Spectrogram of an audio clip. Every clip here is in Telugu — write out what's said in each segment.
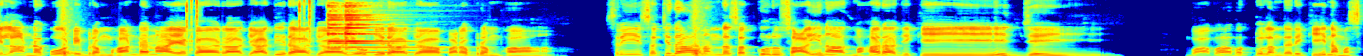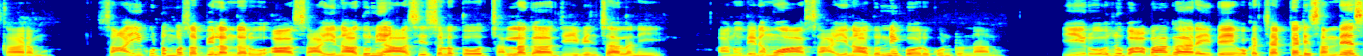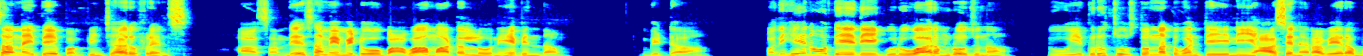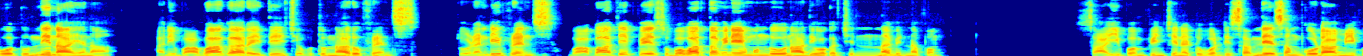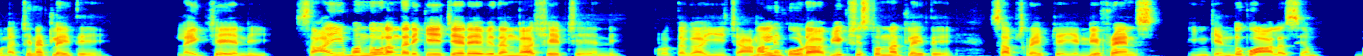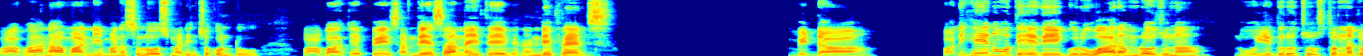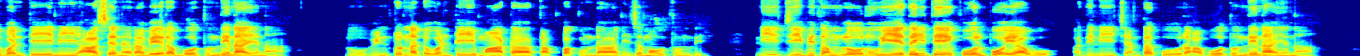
అఖిలాండ కోటి బ్రహ్మాండ నాయక రాజాదిరాజ యోగిరాజ పరబ్రహ్మ. శ్రీ సచ్చిదానంద సద్గురు సాయినాథ్ మహారాజుకి జై. బాబా భక్తులందరికీ నమస్కారము. సాయి కుటుంబ సభ్యులందరూ ఆ సాయినాథుని ఆశీస్సులతో చల్లగా జీవించాలని అనుదినము ఆ సాయినాథుణ్ణి కోరుకుంటున్నాను. ఈరోజు బాబా గారైతే ఒక చక్కటి సందేశాన్నైతే పంపించారు ఫ్రెండ్స్. ఆ సందేశం ఏమిటో బాబా మాటల్లోనే విందాం. బిడ్డ పదిహేనవ తేదీ గురువారం రోజున నువ్వు ఎదురు చూస్తున్నటువంటి నీ ఆశ నెరవేరబోతుంది నాయన అని బాబా గారైతే చెబుతున్నారు ఫ్రెండ్స్. చూడండి ఫ్రెండ్స్ బాబా చెప్పే శుభవార్త వినే ముందు నాది ఒక చిన్న విన్నపం. సాయి పంపించినటువంటి సందేశం కూడా మీకు నచ్చినట్లయితే లైక్ చేయండి సాయి బంధువులందరికీ చేరే విధంగా షేర్ చేయండి. క్రొత్తగా ఈ ఛానల్ని కూడా వీక్షిస్తున్నట్లయితే సబ్స్క్రైబ్ చేయండి ఫ్రెండ్స్. ఇంకెందుకు ఆలస్యం? బాబా నామాన్ని మనసులో స్మరించుకుంటూ బాబా చెప్పే సందేశాన్నైతే వినండి ఫ్రెండ్స్. బిడ్డ పదిహేనవ తేదీ గురువారం రోజున నువ్వు ఎదురు చూస్తున్నటువంటి నీ ఆశ నెరవేరబోతుంది నాయన. నువ్వు వింటున్నటువంటి మాట తప్పకుండా నిజమవుతుంది. నీ జీవితంలో నువ్వు ఏదైతే కోల్పోయావో అది నీ చెంతకు రాబోతుంది నాయన.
